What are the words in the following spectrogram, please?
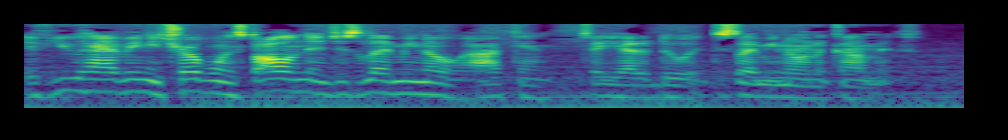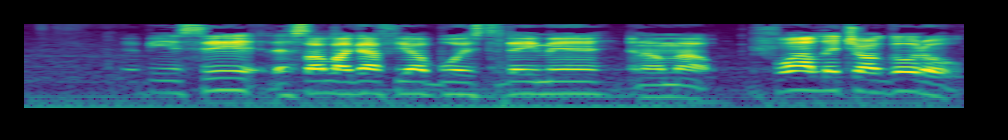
if you have any trouble installing it, just let me know. I can tell you how to do it. Just let me know in the comments. That being said, that's all I got for y'all boys today, man. And I'm out. Before I let y'all go though,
